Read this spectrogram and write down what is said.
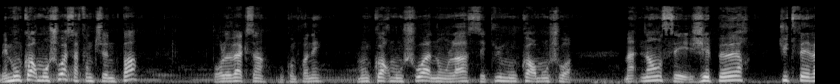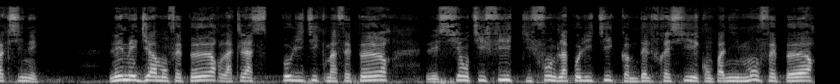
Mais mon corps, mon choix, ça fonctionne pas pour le vaccin, vous comprenez? Mon corps, mon choix, non, là, c'est plus mon corps, mon choix. Maintenant, c'est j'ai peur, tu te fais vacciner. Les médias m'ont fait peur, la classe politique m'a fait peur, les scientifiques qui font de la politique comme Delfrécy et compagnie m'ont fait peur,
